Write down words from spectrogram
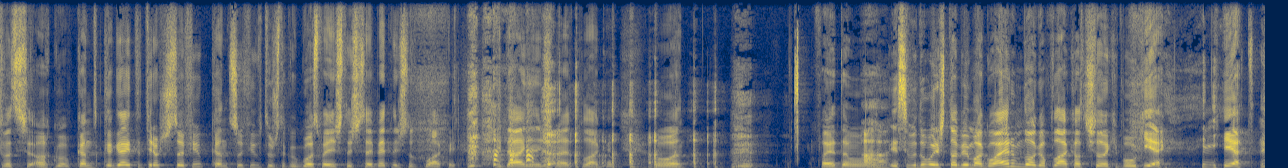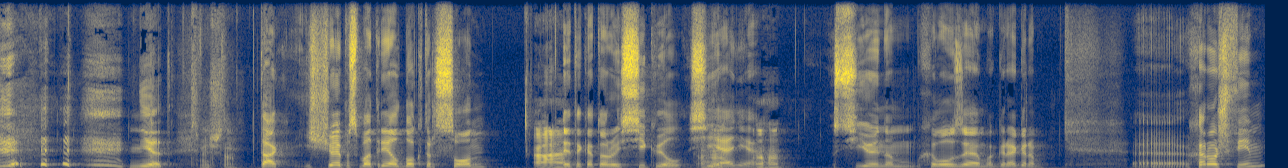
вот все. А, когда это трехчасовой фильм, к концу фильма ты уже такой, господи, что сейчас опять начнут плакать. И да, они начинают плакать. Вот. Поэтому, ага. если вы думали, что Тоби Магуайр много плакал в Человеке-пауке, нет. нет. Смешно. Так, еще я посмотрел Доктор Сон. А-а. Это который сиквел Сияния ага. Ага. с Юином Хэллоузе Макгрегором. Э, хороший фильм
